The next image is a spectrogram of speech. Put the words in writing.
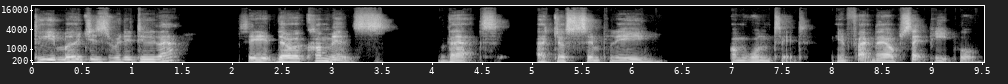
Do emojis really do that? See, there are comments that are just simply unwanted. In fact, they upset people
